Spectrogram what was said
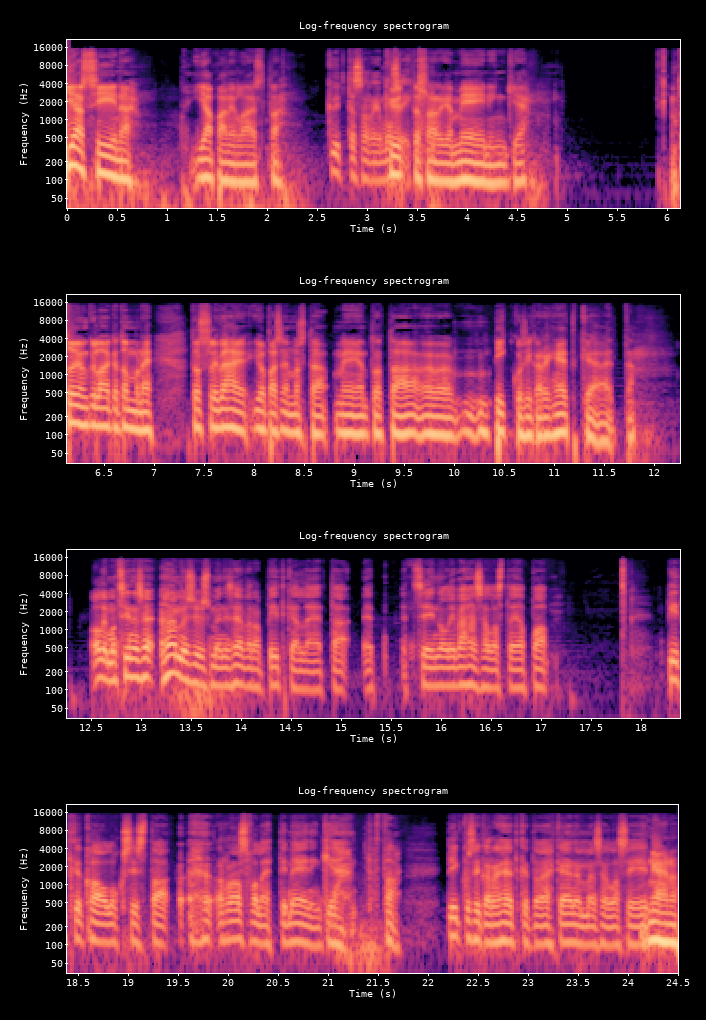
Ja siinä japanilaista Kyttäsarja meininkiä. Toi on kyllä aika tommonen, tuossa oli vähän jopa semmoista meidän tota, ö, pikkusikari hetkeä, että Oli, mutta siinä se hämysyys meni sen verran pitkälle, että et, et siinä oli vähän sellaista jopa pitkäkauluksista rasvalettimeininkiä. Tota, pikkusikarihetket on ehkä enemmän sellaisia Näin on.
